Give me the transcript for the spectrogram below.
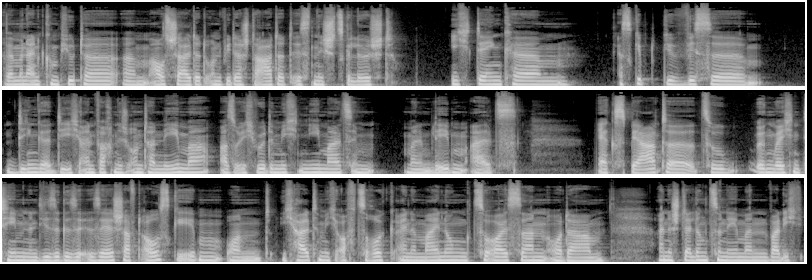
Wenn man einen Computer ähm, ausschaltet und wieder startet, ist nichts gelöscht. Ich denke, ähm, es gibt gewisse Dinge, die ich einfach nicht unternehme. Also ich würde mich niemals in meinem Leben als Experte zu irgendwelchen Themen in dieser Gesellschaft ausgeben und ich halte mich oft zurück, eine Meinung zu äußern oder eine Stellung zu nehmen, weil ich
